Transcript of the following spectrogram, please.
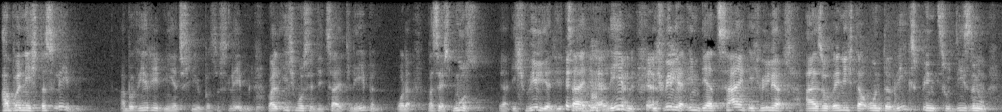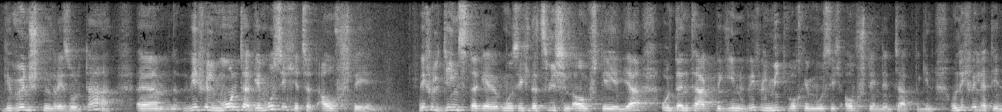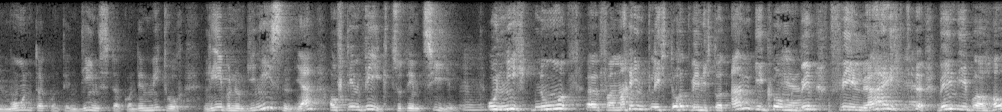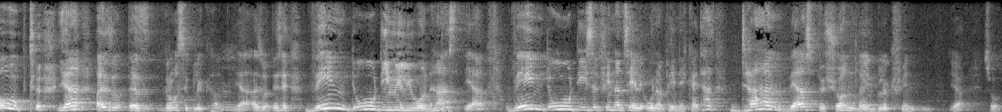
Aber nicht das Leben. Aber wir reden jetzt hier über das Leben, weil ich muss ja die Zeit leben. Oder was heißt muss? Ja, ich will ja die Zeit erleben. Ich will ja in der Zeit, ich will ja, also wenn ich da unterwegs bin zu diesem gewünschten Resultat, ähm, wie viele Montage muss ich jetzt aufstehen? Wie viele Dienstage muss ich dazwischen aufstehen, ja, und den Tag beginnen? Wie viele Mittwoche muss ich aufstehen, den Tag beginnen? Und ich will ja den Montag und den Dienstag und den Mittwoch leben und genießen, ja, auf dem Weg zu dem Ziel. Und nicht nur äh, vermeintlich dort, wenn ich dort angekommen Ja. bin, vielleicht, Ja. wenn überhaupt, ja, also das große Glück haben, ja, also das ist, wenn du die Million hast, ja, wenn du diese finanzielle Unabhängigkeit hast, dann wirst du schon dein Glück finden, ja, so.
